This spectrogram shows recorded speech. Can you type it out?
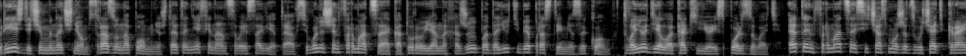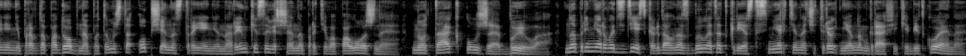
Прежде чем мы начнем, сразу напомню, что это не финансовые советы, а всего лишь информация, которую я нахожу и подаю тебе простым языком. Твое дело, как ее использовать. Эта информация сейчас может звучать крайне неправдоподобно, потому что общее настроение на рынке совершенно противоположное. Но так уже было. Например, вот здесь, когда у нас был этот крест смерти на четырехдневном графике биткоина,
